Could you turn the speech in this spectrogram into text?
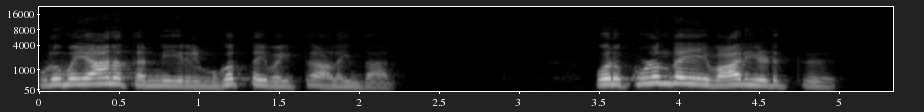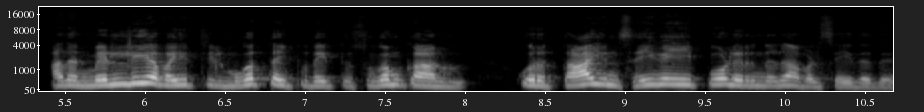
குளுமையான தண்ணீரில் முகத்தை வைத்து அலைந்தாள். ஒரு குழந்தையை வாரி எடுத்து அதன் மெல்லிய வயிற்றில் முகத்தை புதைத்து சுகம் காணும் ஒரு தாயின் செய்கையைப் போல் இருந்தது அவள் செய்தது.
